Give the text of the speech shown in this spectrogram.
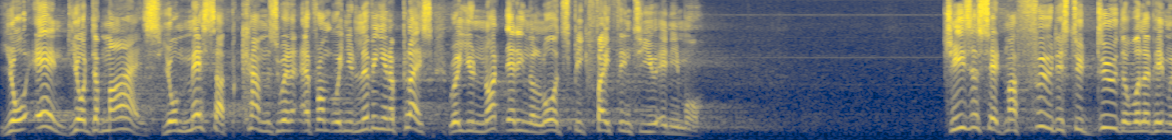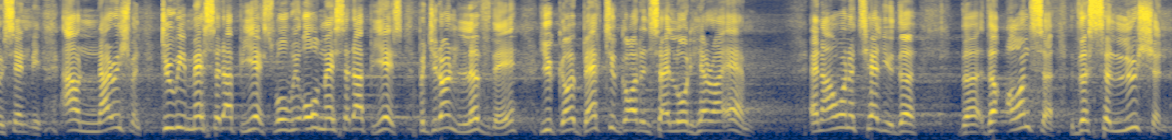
Your end, your demise, your mess up comes when, from when you're living in a place where you're not letting the Lord speak faith into you anymore. Jesus said, My food is to do the will of Him who sent me. Our nourishment. Do we mess it up? Yes. Will we all mess it up? Yes. But you don't live there. You go back to God and say, Lord, here I am. And I want to tell you the, the, the answer, the solution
